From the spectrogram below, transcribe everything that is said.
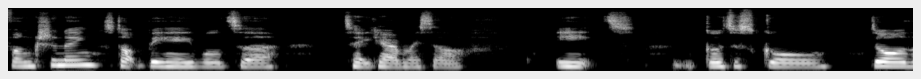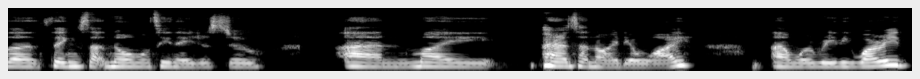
functioning, stopped being able to take care of myself, eat, go to school, do all the things that normal teenagers do. And my parents had no idea why and were really worried,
